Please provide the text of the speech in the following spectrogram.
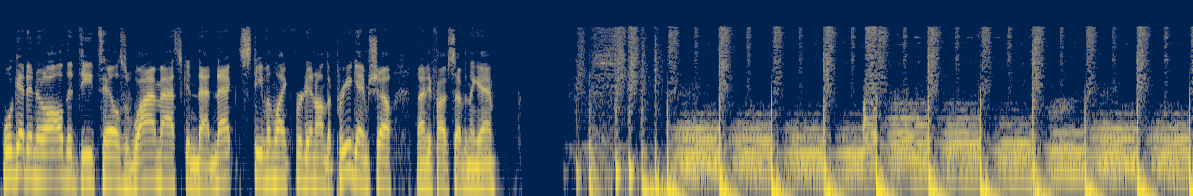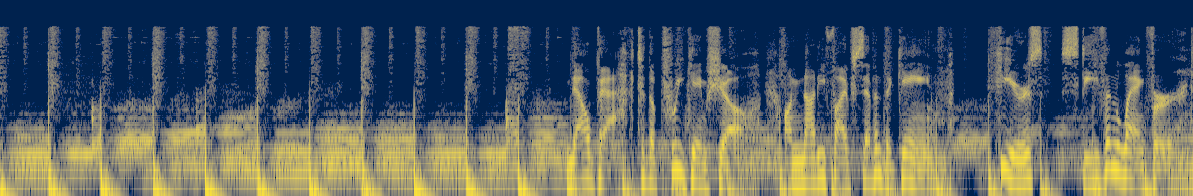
We'll get into all the details of why I'm asking that next. Steven Langford in on the pregame show, 95.7 The Game. Now back to the pregame show on 95.7 The Game. Here's Steven Langford.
